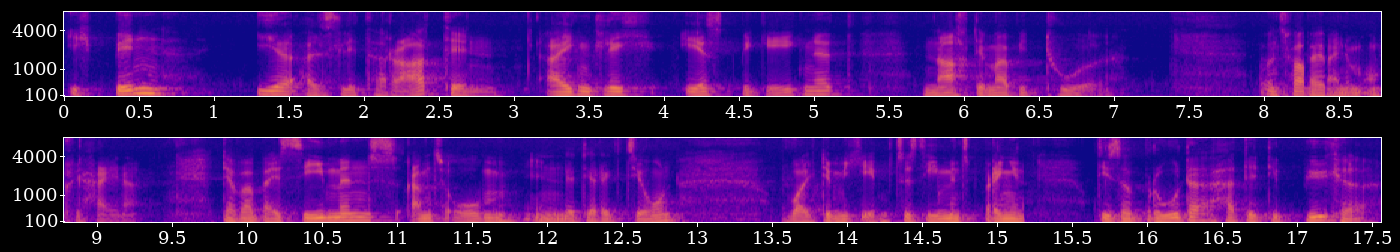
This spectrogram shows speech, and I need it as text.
Ich bin ihr als Literatin eigentlich erst begegnet nach dem Abitur. Und zwar bei meinem Onkel Heiner. Der war bei Siemens ganz oben in der Direktion, wollte mich eben zu Siemens bringen. Dieser Bruder hatte die Bücher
